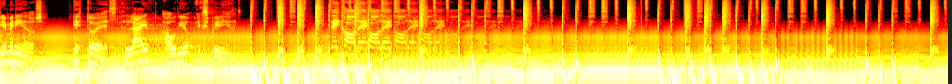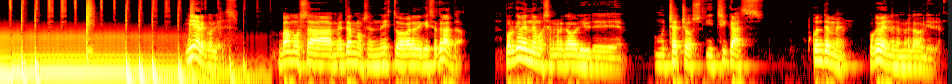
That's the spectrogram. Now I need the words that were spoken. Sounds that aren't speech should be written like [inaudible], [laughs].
Bienvenidos. Esto es Live Audio Experience. Miércoles. Vamos a meternos en esto a ver de qué se trata. ¿Por qué vendemos en Mercado Libre, muchachos y chicas? Cuéntenme, ¿por qué venden en Mercado Libre?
